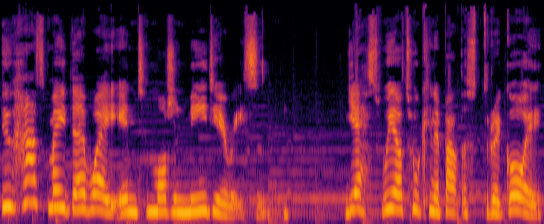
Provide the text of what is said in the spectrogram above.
who has made their way into modern media recently. Yes, we are talking about the Strigoi,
